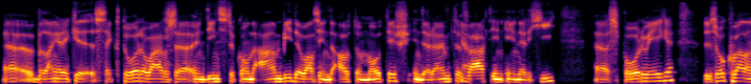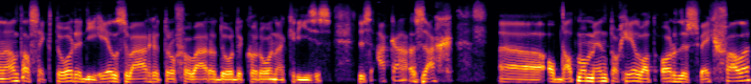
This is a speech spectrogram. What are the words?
Uh, belangrijke sectoren waar ze hun diensten konden aanbieden was in de automotive, in de ruimtevaart, in energie. Uh, spoorwegen. Dus ook wel een aantal sectoren die heel zwaar getroffen waren door de coronacrisis. Dus akka zag uh, op dat moment toch heel wat orders wegvallen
